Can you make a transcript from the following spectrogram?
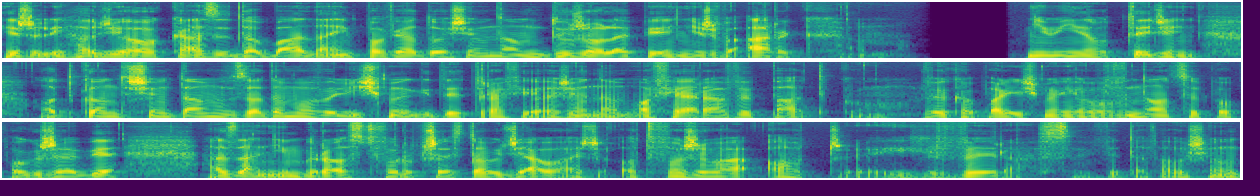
Jeżeli chodzi o okazy do badań, powiodło się nam dużo lepiej niż w Arkham. Nie minął tydzień, odkąd się tam zadomowiliśmy, gdy trafiła się nam ofiara wypadku. Wykopaliśmy ją w nocy po pogrzebie, a zanim roztwór przestał działać, otworzyła oczy. Ich wyraz wydawał się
